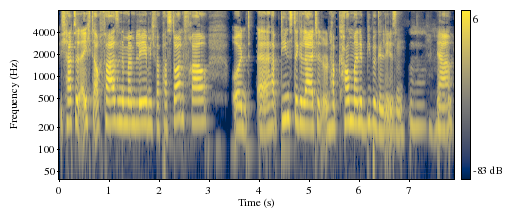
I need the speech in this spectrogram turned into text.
ich hatte echt auch Phasen in meinem Leben. Ich war Pastorenfrau und äh, habe Dienste geleitet und habe kaum meine Bibel gelesen. Mhm. Ja,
